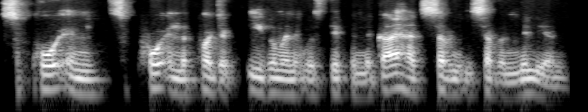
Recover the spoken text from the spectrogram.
supporting supporting the project even when it was dipping? The guy had seventy seven million.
